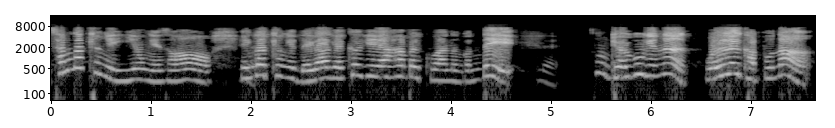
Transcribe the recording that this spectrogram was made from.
삼각형을 이용해서 N각형의 내각의 크기의 합을 구하는 건데 네. 그럼 결국에는 원래 값보다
